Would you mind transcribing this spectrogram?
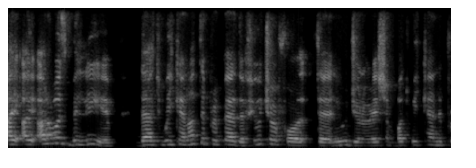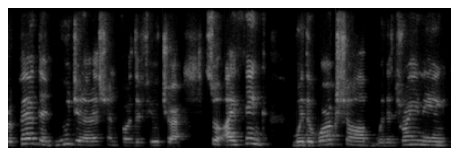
I, I always believe that we cannot prepare the future for the new generation, but we can prepare the new generation for the future. So I think with the workshop, with the training,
